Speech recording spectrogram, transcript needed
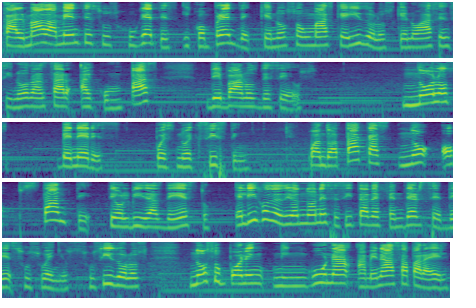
calmadamente sus juguetes y comprende que no son más que ídolos que no hacen sino danzar al compás de vanos deseos. No los veneres, pues no existen. Cuando atacas, no obstante, te olvidas de esto. El Hijo de Dios no necesita defenderse de sus sueños. Sus ídolos no suponen ninguna amenaza para él.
